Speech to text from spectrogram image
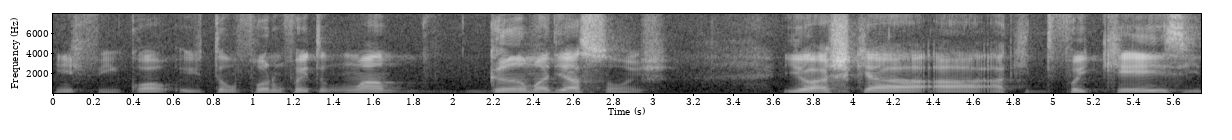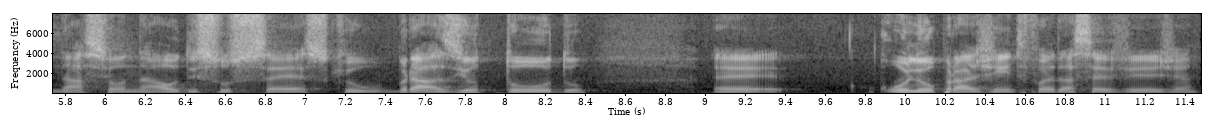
enfim. Qual- então foram feitas uma gama de ações. E eu acho que a, a, a que foi case nacional de sucesso, que o Brasil todo é, olhou para a gente, foi a da cerveja,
